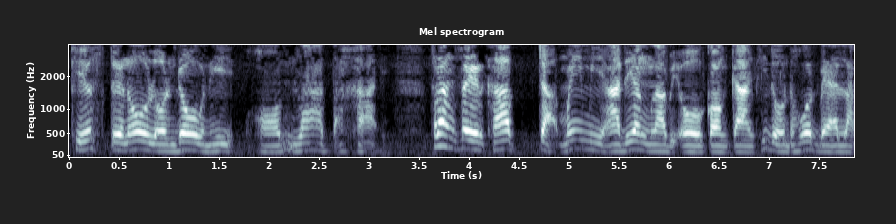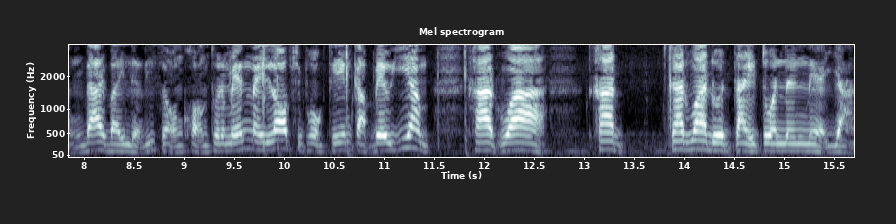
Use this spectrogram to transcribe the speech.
เคียสเตโนโรนโดวันนี้พร้อมล่าตาข่าย ฝรั่งเศสครับ จะไม่มีอาเดียงลาบิโอกองกลางที่โดนโทษแบนหลังได้ใบเหลืองที่ 2 ของทัวร์นาเมนต์ในรอบ 16 ทีมกับเบลเยียม คาดว่าคาดคาดว่าโดนไตตัวหนึ่งเนี่ย อย่าง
